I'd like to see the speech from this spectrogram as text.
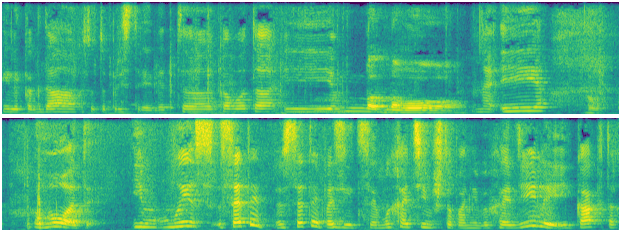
или когда кто-то пристрелит э, кого-то. И, Одного. и Ну, вот. И мы с, с этой, с этой позиции мы хотим, чтобы они выходили и как-то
